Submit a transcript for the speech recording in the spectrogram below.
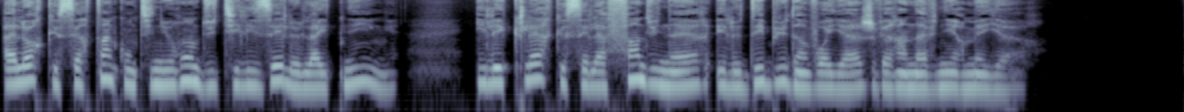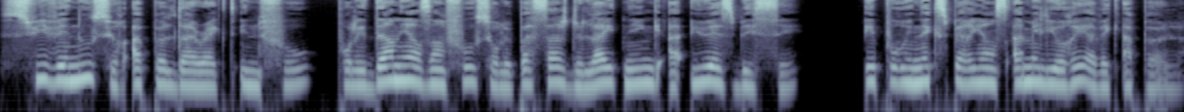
Alors que certains continueront d'utiliser le Lightning, il est clair que c'est la fin d'une ère et le début d'un voyage vers un avenir meilleur. Suivez-nous sur Apple Direct Info pour les dernières infos sur le passage de Lightning à USB-C et pour une expérience améliorée avec Apple.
